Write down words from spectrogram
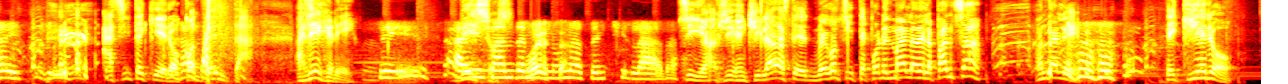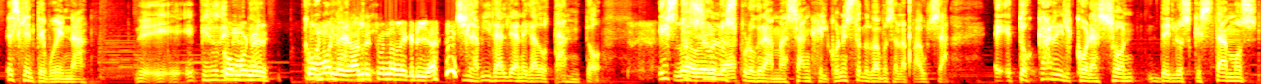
Ay, sí. Así te quiero, contenta, alegre. Sí, ahí Besos. mándame Fuerza. unas enchiladas. Sí, así enchiladas. Te, luego si te pones mala de la panza, ándale. te quiero. Es gente buena. Eh, eh, pero de ¿Cómo, verdad, ne- cómo negarles una alegría? Si la vida le ha negado tanto. Estos La son verdad. los programas, Ángel. Con esto nos vamos a la pausa. Eh, tocar el corazón de los que estamos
